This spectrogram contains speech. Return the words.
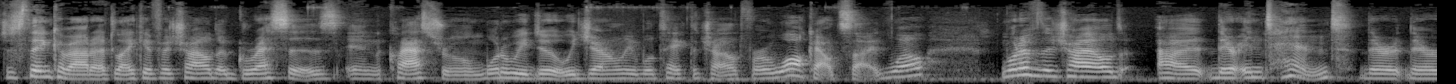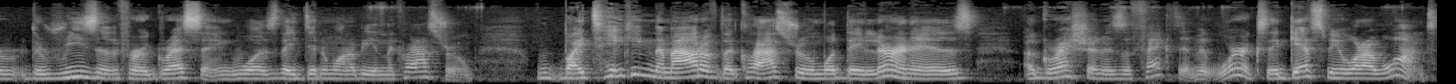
Just think about it. Like if a child aggresses in the classroom, what do we do? We generally will take the child for a walk outside. Well, what if the child, uh, their intent, their, their, the reason for aggressing was they didn't want to be in the classroom? By taking them out of the classroom, what they learn is aggression is effective. It works. It gets me what I want.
